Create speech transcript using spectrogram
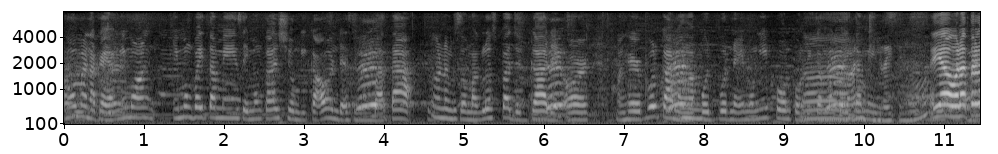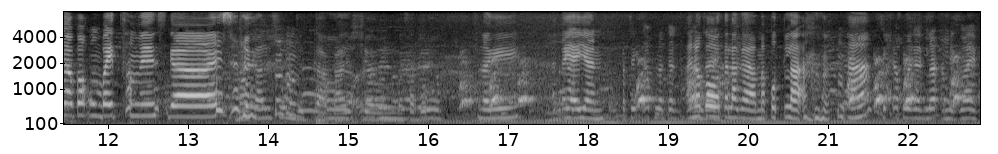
mo man na kay ang imong imong vitamins imong calcium gikaon dahil sa imong bata Oh, nang so maglos pa jud ka then or mang hairful ka mga pudpud na imong ipon kung di ka mag vitamins Ayaw, wala talaga po akong vitamins, guys. mga calcium jud ka calcium basta buro Lagi. Kaya yan. Pa-check up na kag... Ano ko talaga, maputla. ha? Check up na kag na amig wife.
